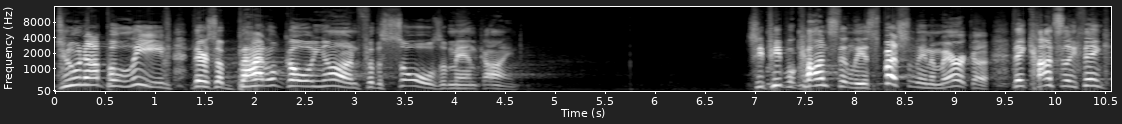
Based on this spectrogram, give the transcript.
do not believe there's a battle going on for the souls of mankind. See, people constantly, especially in America, they constantly think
